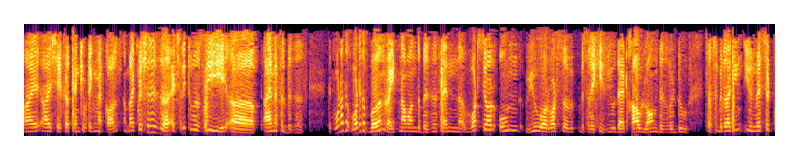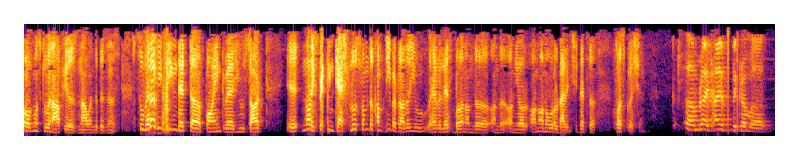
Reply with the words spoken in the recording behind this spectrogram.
Hi, hi, Shekhar. Thank you for taking my call. My question is uh, actually towards the uh, IMFL business that what are the what is the burn right now on the business and uh, what's your own view or what's uh, Mr. Rekhi's view that how long this is going to sustain? Because I think you invested for almost two and a half years now in the business. So where are we seeing that uh, point where you start uh, not expecting cash flows from the company, but rather you have a less burn on the on the on your on, on overall balance sheet? That's the first question. Um, right. Hi, Vikram. Uh,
